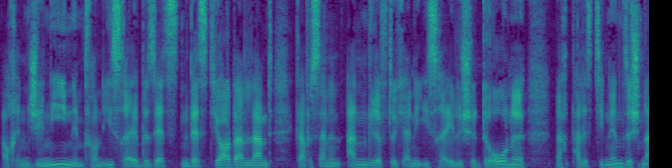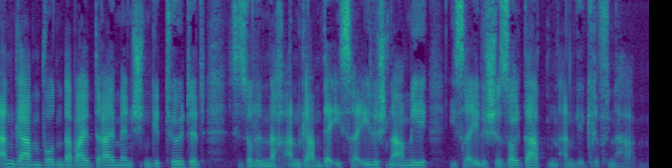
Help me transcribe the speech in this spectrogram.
Auch in Jenin, im von Israel besetzten Westjordanland, gab es einen Angriff durch eine israelische Drohne. Nach palästinensischen Angaben wurden dabei drei Menschen getötet. Sie sollen nach Angaben der israelischen Armee israelische Soldaten angegriffen haben.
